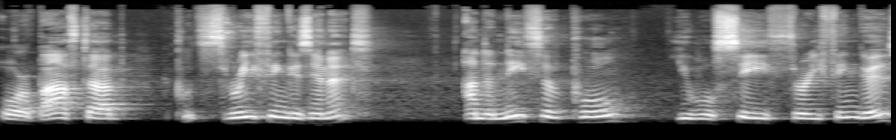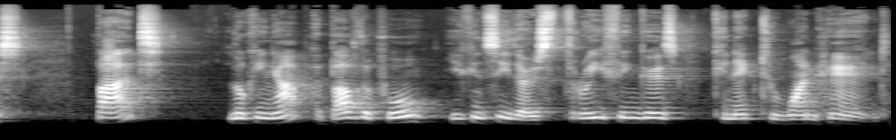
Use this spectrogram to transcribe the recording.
or a bathtub, put three fingers in it, underneath the pool, you will see three fingers, but looking up above the pool, you can see those three fingers connect to one hand.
